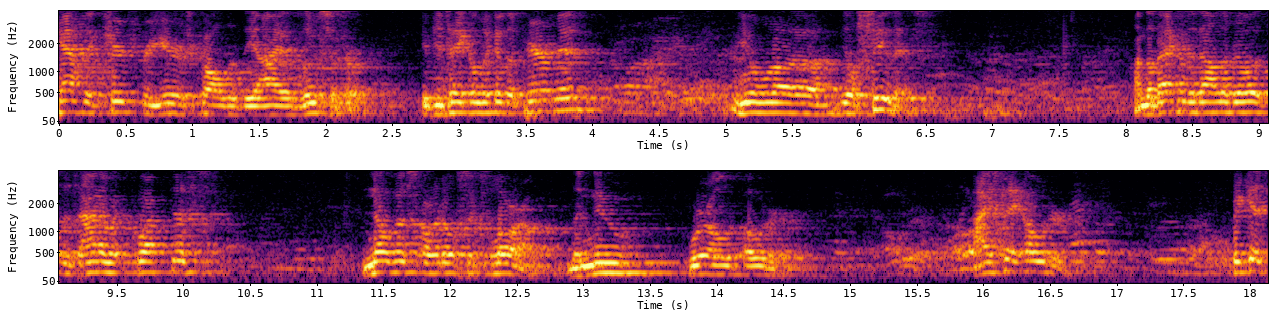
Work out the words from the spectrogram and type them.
Catholic Church for years called it the eye of Lucifer. If you take a look at the pyramid, you'll, uh, you'll see this. On the back of the dollar bill it says Annuit Coeptis Novus Ordo Seclorum, the new world order. I say odor. Because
